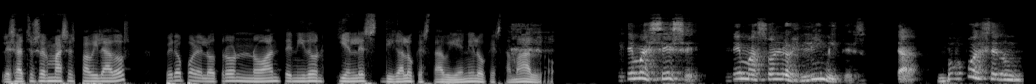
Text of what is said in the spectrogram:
les ha hecho ser más espabilados, pero por el otro no han tenido quien les diga lo que está bien y lo que está mal. El tema es ese, el tema son los límites. O sea, vos podés ser un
